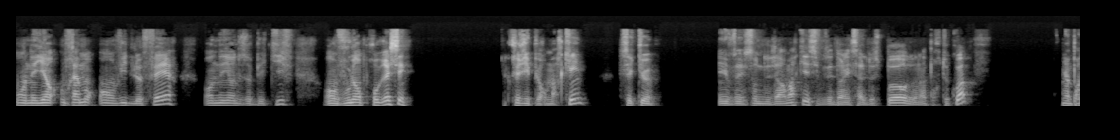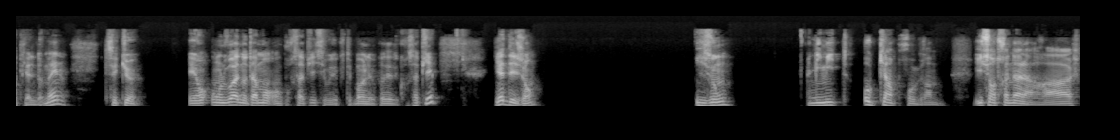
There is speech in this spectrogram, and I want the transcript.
en ayant vraiment envie de le faire, en ayant des objectifs, en voulant progresser. Ce que j'ai pu remarquer, c'est que, et vous avez sans doute déjà remarqué si vous êtes dans les salles de sport ou n'importe quoi, n'importe quel domaine, c'est que, et on, le voit notamment en course à pied, si vous écoutez pas les de course à pied, il y a des gens, ils ont limite aucun programme. Ils s'entraînent à l'arrache,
